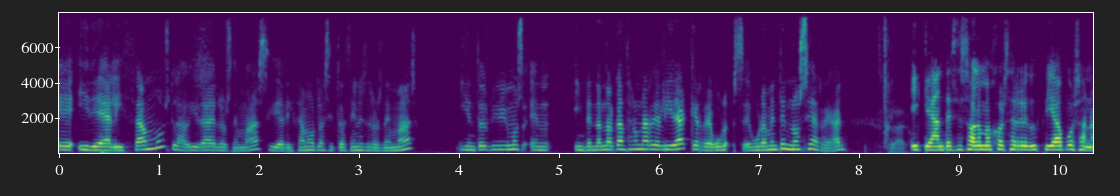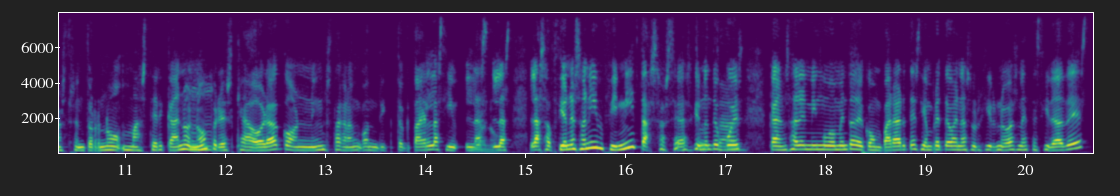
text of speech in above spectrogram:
Eh, idealizamos la vida de los demás, idealizamos las situaciones de los demás. Y entonces vivimos en, intentando alcanzar una realidad que seguramente no sea real. Claro. Y que antes eso a lo mejor se reducía pues a nuestro entorno más cercano, ¿no? Pero es que ahora con Instagram, con TikTok, tal, las, las, Bueno. las, las opciones son infinitas. O sea, es que no te puedes cansar en ningún momento de compararte. Siempre te van a surgir nuevas necesidades,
